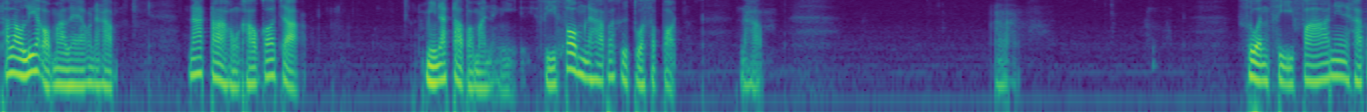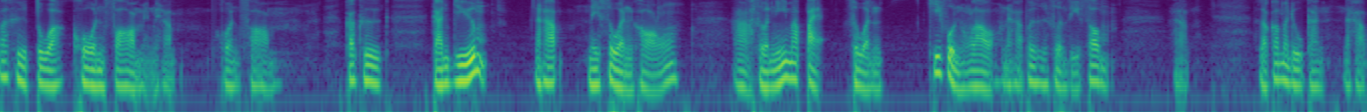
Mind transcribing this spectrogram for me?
ถ้าเราเรียกออกมาแล้วนะครับ หน้าตาของเขาก็จะมีหน้าตาประมาณอย่างนี้ สีส้มนะครับก็คือตัว Spot นะครับส่วนสีฟ้านี่นะครับก็คือตัวโคนฟอร์มเห็นไหมครับโคนฟอร์มก็คือการยืมนะครับ ในส่วนของอส่วนนี้มาแปะส่วน ขี้ฝุ่นของเรานะครับ ก็คือส่วนสีส้มนะครับเราก็มาดูกันนะครับ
